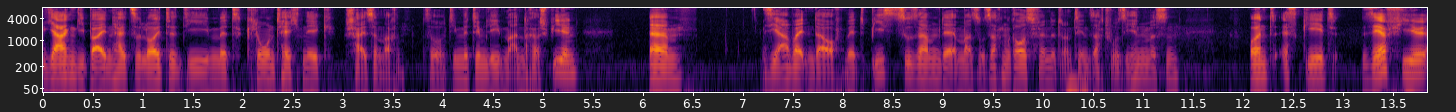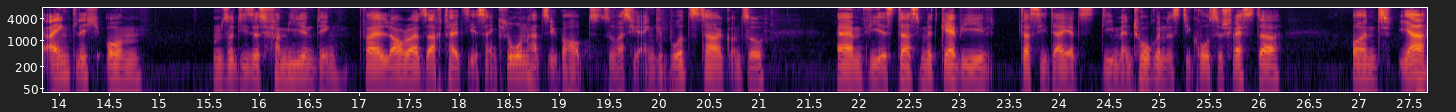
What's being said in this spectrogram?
jagen die beiden halt so Leute, die mit Klontechnik Scheiße machen. So, die mit dem Leben anderer spielen. Ähm, sie arbeiten da auch mit Beast zusammen, der immer so Sachen rausfindet und denen sagt, wo sie hin müssen. Und es geht sehr viel eigentlich um, um so dieses Familiending, weil Laura sagt halt, sie ist ein Klon, hat sie überhaupt sowas wie einen Geburtstag und so. Ähm, wie ist das mit Gabby, dass sie da jetzt die Mentorin ist, die große Schwester? Und ja,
